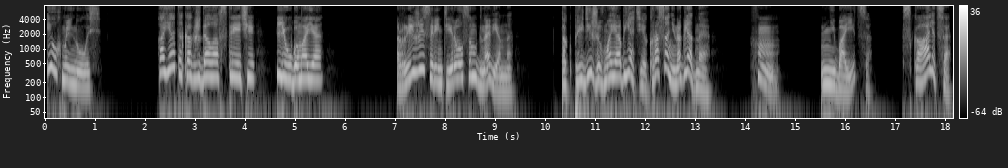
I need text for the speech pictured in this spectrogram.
и ухмыльнулась. «А я-то как ждала встречи, Люба моя!» Рыжий сориентировался мгновенно. «Так приди же в мои объятия, краса ненаглядная!» «Хм, Не боится? Скалится?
